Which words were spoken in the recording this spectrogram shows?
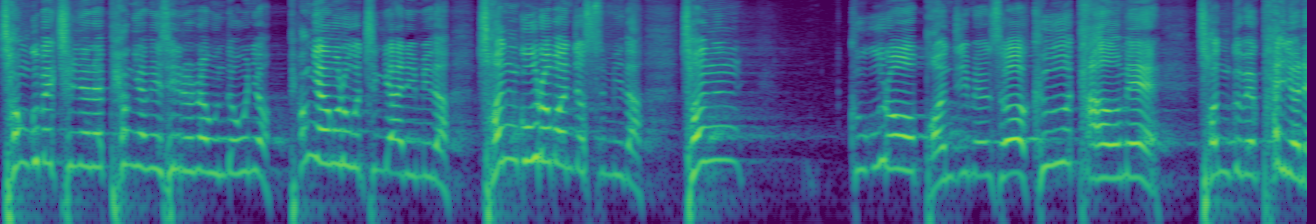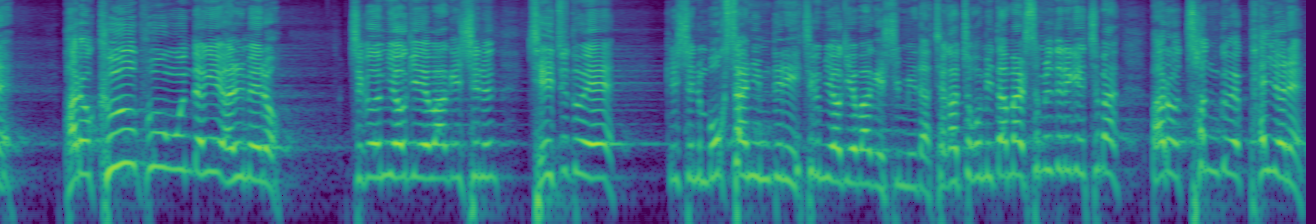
1907년에 평양에서 일어난 운동은요 평양으로 그친 게 아닙니다. 전국으로 번졌습니다. 전국으로 번지면서 그 다음에 1908년에 바로 그 부흥운동의 열매로 지금 여기에 와 계시는 제주도에 계시는 목사님들이 지금 여기에 와 계십니다. 제가 조금 이따 말씀을 드리겠지만 바로 1908년에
